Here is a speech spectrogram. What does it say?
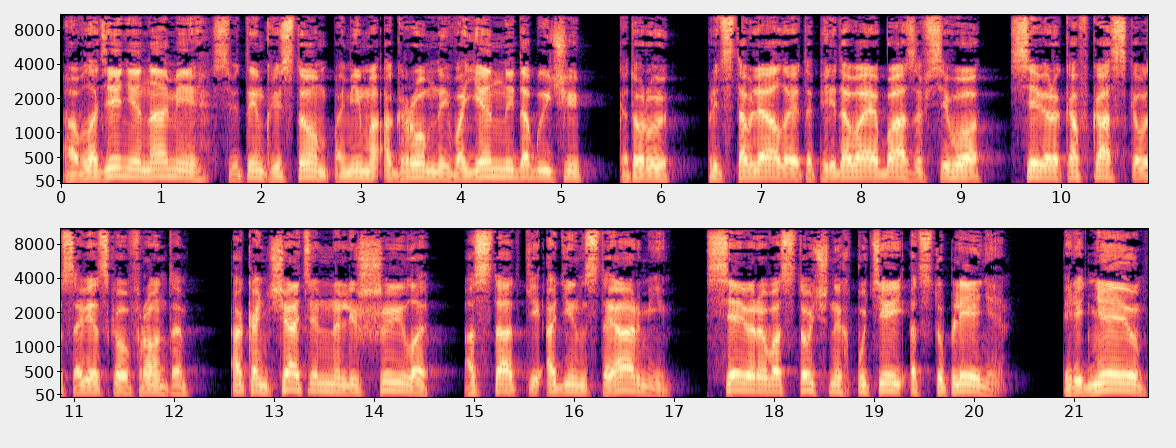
Овладение нами Святым Крестом, помимо огромной военной добычи, которую представляла эта передовая база всего Северо-Кавказского Советского фронта, окончательно лишило остатки 11-й армии северо-восточных путей отступления. Перед нею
